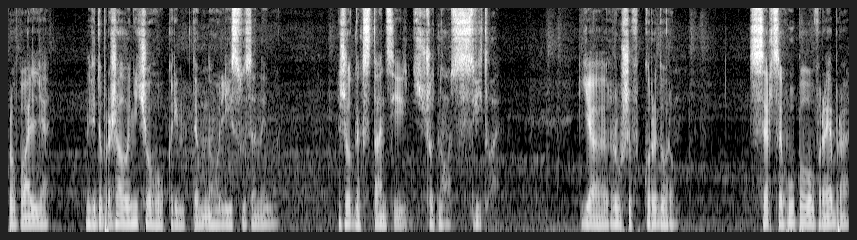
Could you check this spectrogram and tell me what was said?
провалля, не відображали нічого, окрім темного лісу за ними. Жодних станцій, жодного світла. Я рушив коридором. Серце гупало в ребра.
